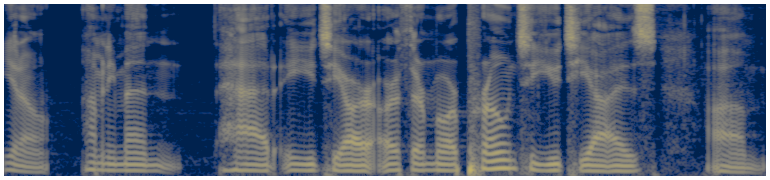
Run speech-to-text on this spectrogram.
you know, how many men had a UTI, or if they're more prone to UTIs, um,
